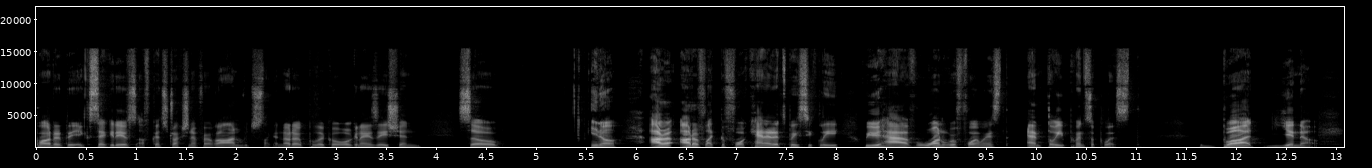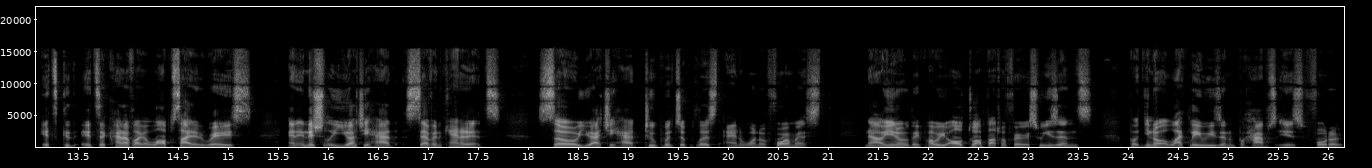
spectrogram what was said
part of the executives of Construction of Iran, which is like another political organization. So, you know, out of, out of like the four candidates, basically, we have one reformist and three principalists. But you know, it's it's a kind of like a lopsided race. And initially, you actually had seven candidates. So you actually had two principalists and one reformist. Now, you know, they probably all dropped out for various reasons, but you know, a likely reason perhaps is voter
